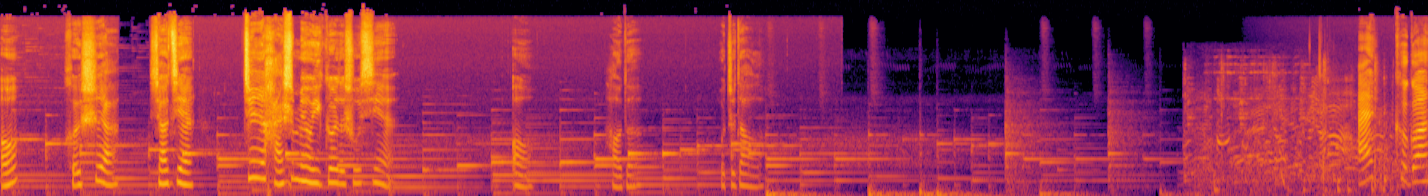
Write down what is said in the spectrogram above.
哦，何事？小姐，今日还是没有一哥的书信。哦，好的，我知道了。哎，客官，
